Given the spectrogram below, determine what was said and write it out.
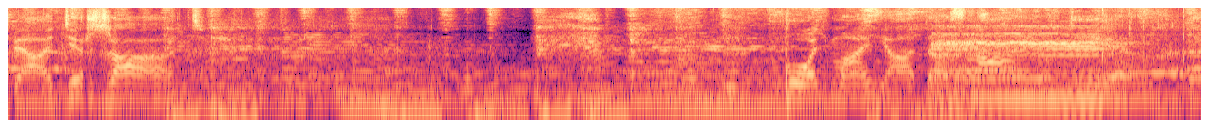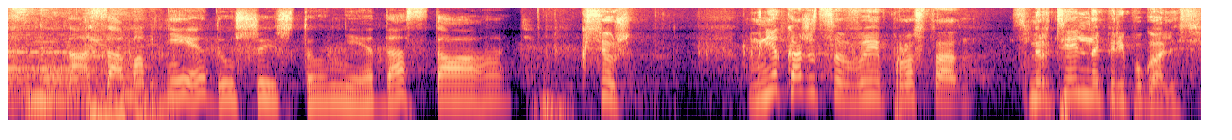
тебя держать Боль моя, да знаю где На самом дне души, что не достать Ксюш, мне кажется, вы просто смертельно перепугались.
